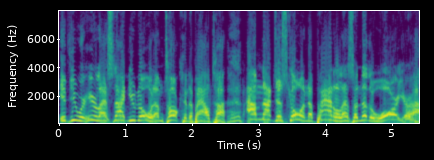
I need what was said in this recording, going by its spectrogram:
If you were here last night, you know what I'm talking about. Uh, I'm not just going to battle as another warrior, uh,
